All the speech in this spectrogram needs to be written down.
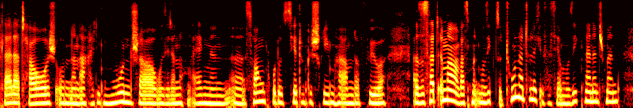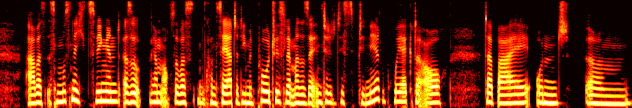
Kleidertausch und einer nachhaltigen Modenschau, wo sie dann noch einen eigenen äh, Song produziert und geschrieben haben dafür. Also es hat immer was mit Musik zu tun natürlich, es ist ja Musikmanagement, aber es, es muss nicht zwingend, also wir haben auch sowas, Konzerte, die mit Poetry Slam, also sehr interdisziplinäre Projekte auch dabei. Und ähm,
